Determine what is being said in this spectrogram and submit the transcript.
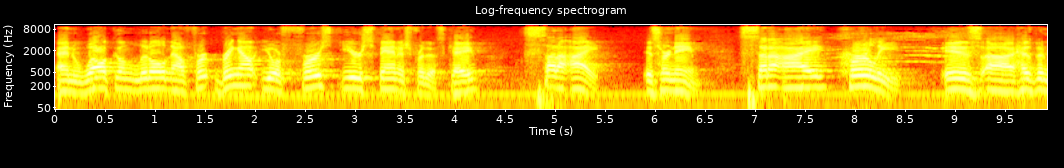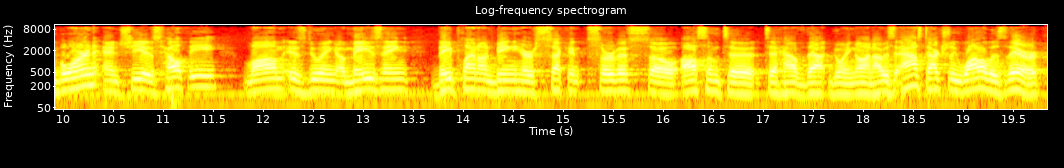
and welcome little, now for, bring out your first year Spanish for this, okay? Sarai is her name. Sarai Hurley is, uh, has been born and she is healthy. Mom is doing amazing. They plan on being here second service, so awesome to, to have that going on. I was asked actually while I was there,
